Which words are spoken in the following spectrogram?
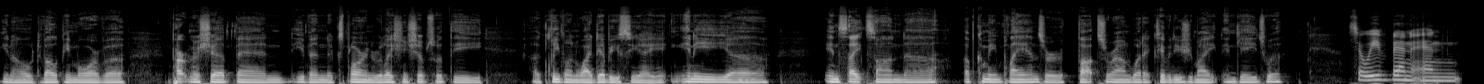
You know, developing more of a partnership and even exploring relationships with the uh, Cleveland YWCA. Any uh, insights on uh, upcoming plans or thoughts around what activities you might engage with? So we've been in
